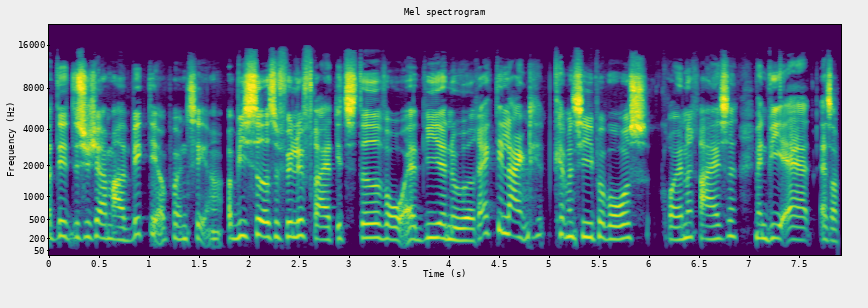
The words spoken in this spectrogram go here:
Og det, det synes jeg er meget vigtigt at pointere. Og vi sidder selvfølgelig fra et, et sted, hvor at vi er nået rigtig langt, kan man sige, på vores grønne rejse. Men vi er, altså,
